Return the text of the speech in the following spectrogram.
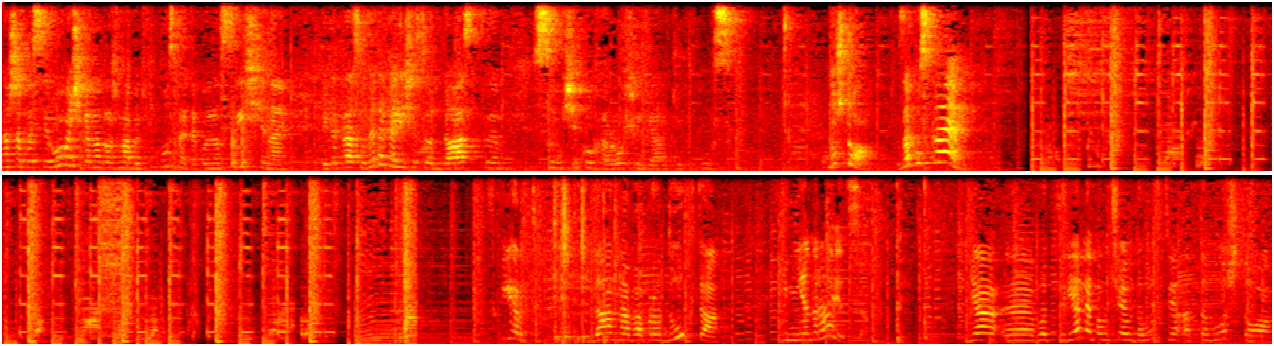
наша пассировочка, она должна быть вкусной, такой насыщенной. И как раз вот это количество даст супчику хороший яркий вкус. Ну что, запускаем? Данного продукта, и мне нравится. Я э, вот реально получаю удовольствие от того, что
